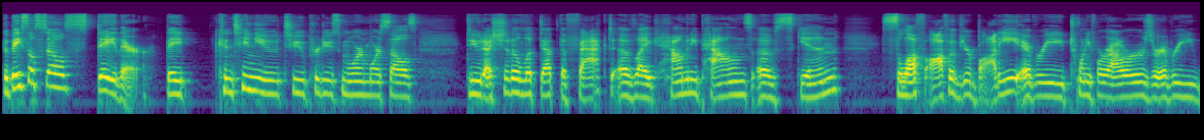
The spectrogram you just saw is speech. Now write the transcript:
the basal cells stay there. They continue to produce more and more cells dude, I should have looked up the fact of like how many pounds of skin slough off of your body every 24 hours or every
